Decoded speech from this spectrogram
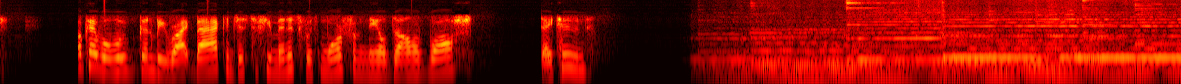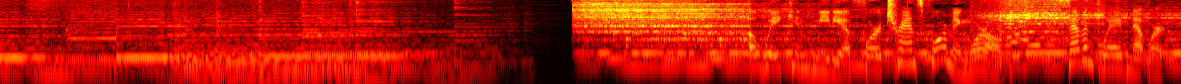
Okay, well, we're going to be right back in just a few minutes with more from Neale Donald Walsch. Stay tuned. Awakened Media for a transforming world. Seventh Wave Network.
